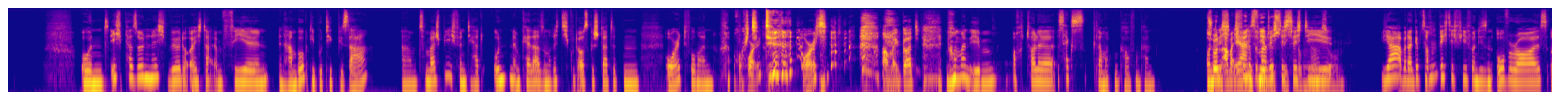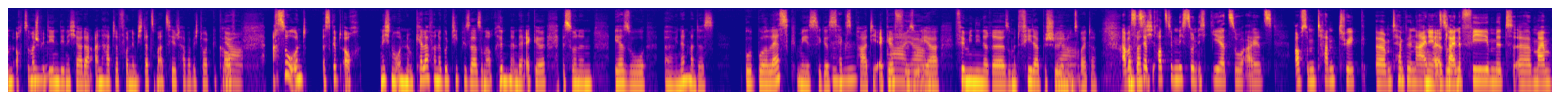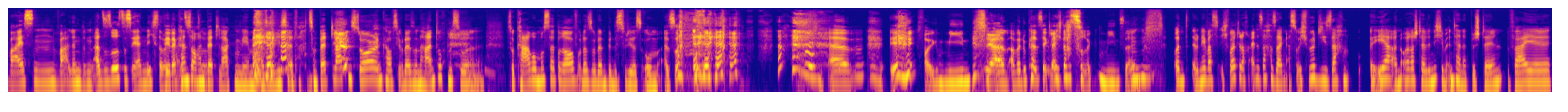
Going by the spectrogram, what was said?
Und ich persönlich würde euch da empfehlen, in Hamburg die Boutique Bizarre ähm, zum Beispiel. Ich finde, die hat unten im Keller so einen richtig gut ausgestatteten Ort, wo man Ort, Ort. Ort. Oh mein Gott, wo man eben auch tolle Sexklamotten kaufen kann. Und Schon, ich, aber ich finde in es immer wichtig, sich Viertischrichtung, die, ne, so. ja, aber da gibt es auch Mhm. richtig viel von diesen Overalls und auch zum Beispiel Mhm. den, den ich ja da anhatte, von dem ich letztes Mal erzählt habe, habe ich dort gekauft. Ja, Ach so, und es gibt auch nicht nur unten im Keller von der Boutique Visa, sondern auch hinten in der Ecke ist so ein eher so, äh, wie nennt man das? Bu- Burlesque-mäßige Mhm. Sexparty-Ecke Ah, für so ja. eher femininere, so mit Federbüscheln Ja. und so weiter. aber Und es ist ich- trotzdem nicht so, und ich gehe jetzt so als auf so einen Tantric ähm, Temple Night Nee, als also- kleine Fee mit äh, meinem weißen wallenden. Also so ist es eher nicht. Nee, da halt kannst du so- auch ein Bettlaken nehmen. Also du gehst einfach zum Bettlaken-Store und kaufst dir oder so ein Handtuch mit so, so Karo-Muster drauf oder so, dann bindest du dir das um. Also ähm, voll gemein. Ja. Ähm, aber du kannst ja gleich noch zurück mean sein. Mhm. Und äh, nee, was, ich wollte noch eine Sache sagen. Achso, ich würde die Sachen eher an eurer Stelle nicht im Internet bestellen, weil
